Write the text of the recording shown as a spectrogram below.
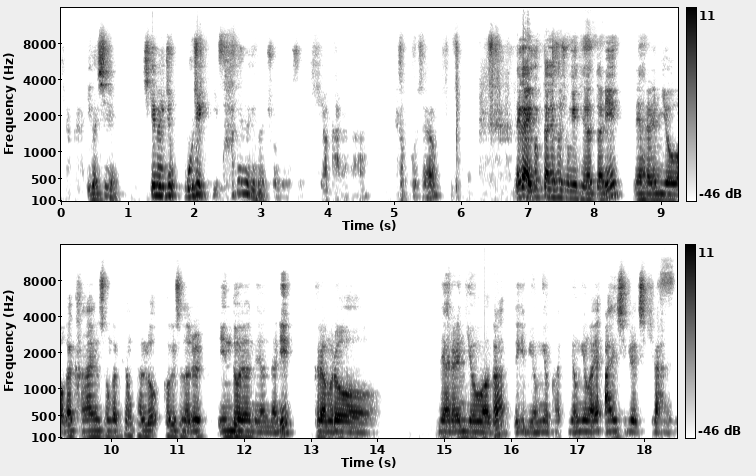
기억하라. 이것이 십계명 중 오직 이 사계명에만 주어져 있어요. 기억하라가. 계속 보세요. 내가 애굽 땅에서 종이 되었더니 내 하나님 여호와가 강한 손과 평팔로 거기서 너를 인도하여 내었나니 그러므로 내 하나님 여호와가 내게 명령, 명령하여 안식일을 지키라 하느니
